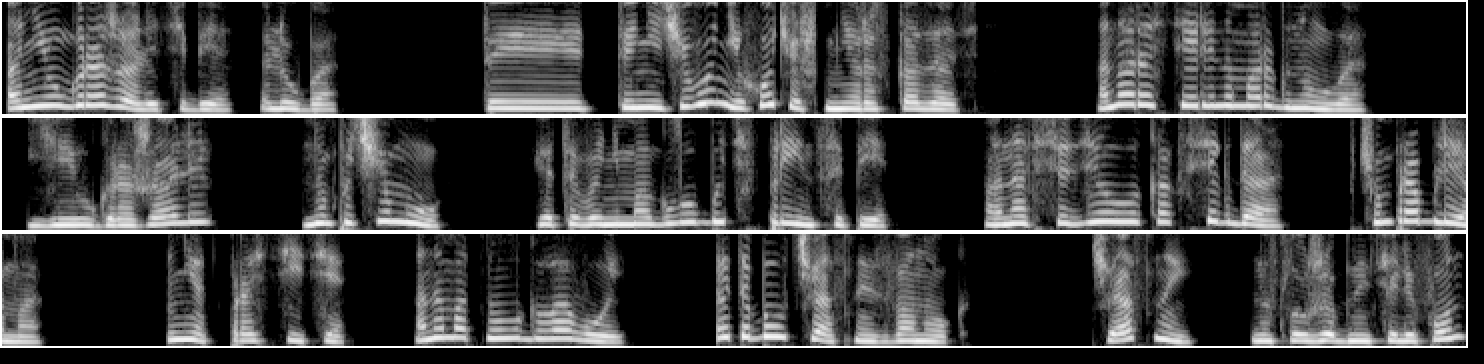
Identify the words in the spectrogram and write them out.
Они угрожали тебе, Люба. Ты... ты ничего не хочешь мне рассказать? Она растерянно моргнула. Ей угрожали? Но почему? Этого не могло быть в принципе. Она все делала как всегда. В чем проблема? Нет, простите. Она мотнула головой. Это был частный звонок. Частный? На служебный телефон?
